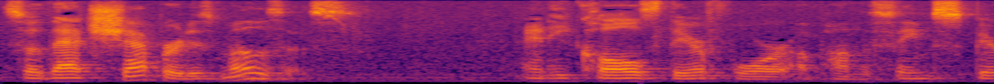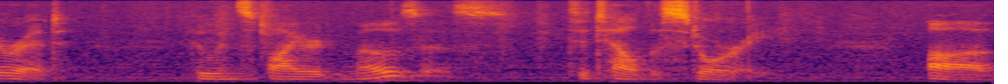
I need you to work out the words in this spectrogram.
So that shepherd is Moses. And he calls, therefore, upon the same spirit who inspired Moses to tell the story of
